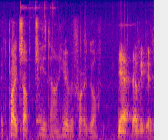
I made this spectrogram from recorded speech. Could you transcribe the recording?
I could probably chop cheese down here before I go. Yeah, that'd be good.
